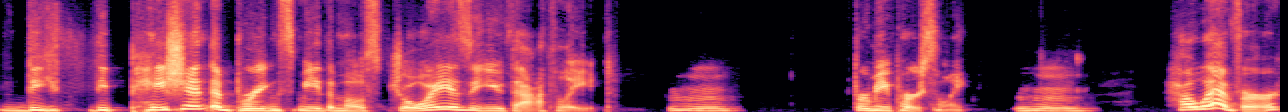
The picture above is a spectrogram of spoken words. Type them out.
the the patient that brings me the most joy is a youth athlete. Mm-hmm. For me personally. Mm-hmm. However,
